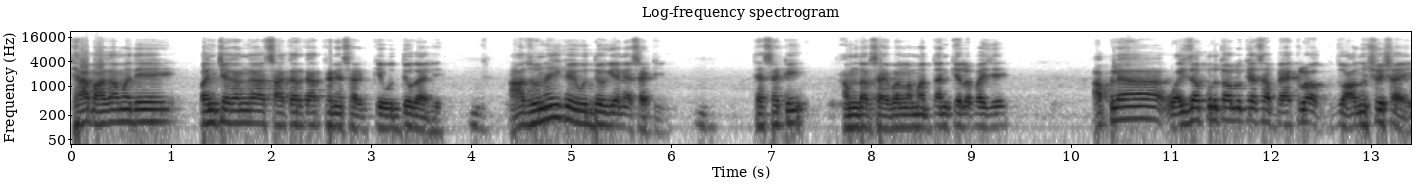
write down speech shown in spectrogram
ह्या भागामध्ये पंचगंगा साखर कारखान्यासारखे उद्योग आले. अजूनही काही उद्योग येण्यासाठी त्यासाठी आमदार साहेबांना मतदान केलं पाहिजे. आपल्या वैजापूर तालुक्याचा बॅकलॉग जो अनुशेष आहे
